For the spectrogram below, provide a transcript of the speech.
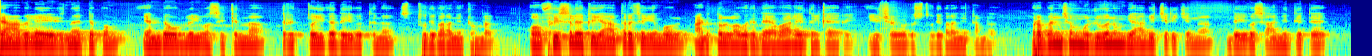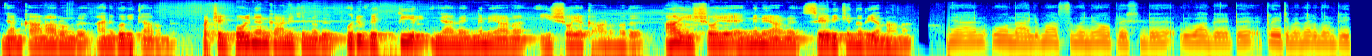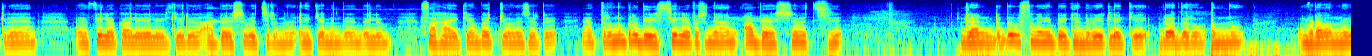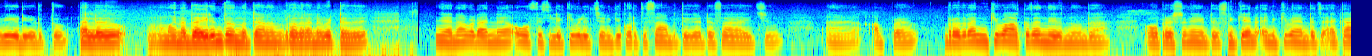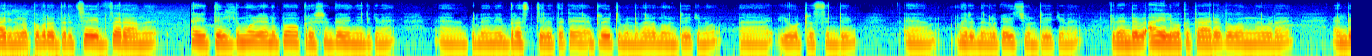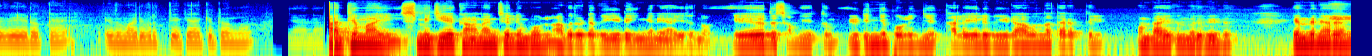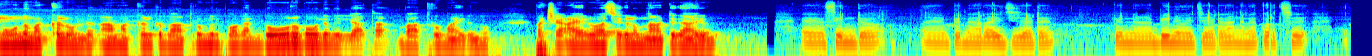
രാവിലെ എഴുന്നേറ്റപ്പം എന്റെ ഉള്ളിൽ വസിക്കുന്ന ത്രിത്വൈക ദൈവത്തിന് സ്തുതി പറഞ്ഞിട്ടുണ്ട്. ഓഫീസിലേക്ക് യാത്ര ചെയ്യുമ്പോൾ അടുത്തുള്ള ഒരു ദേവാലയത്തിൽ കയറി ഈശോയോട് സ്തുതി പറഞ്ഞിട്ടുണ്ട്. പ്രപഞ്ചം മുഴുവനും വ്യാപിച്ചിരിക്കുന്ന ദൈവ സാന്നിധ്യത്തെ ഞാൻ കാണാറുണ്ട് അനുഭവിക്കാറുണ്ട്. പക്ഷേ ഇപ്പോൾ ഞാൻ കാണിക്കുന്നത് ഒരു വ്യക്തിയിൽ ഞാൻ എങ്ങനെയാണ് ഈശോയെ കാണുന്നത് ആ ഈശോയെ എങ്ങനെയാണ് സേവിക്കുന്നത് എന്നാണ്. ഞാൻ മൂന്നാൽ മാസം മുന്നേ ഓപ്പറേഷന്റെ ഭാഗമായിട്ട് ട്രീറ്റ്മെന്റ് നടന്നുകൊണ്ടിരിക്കുന്നത് ഞാൻ ഫിലോക്കാലിയയിലേക്ക് ഒരു അപേക്ഷ വെച്ചിരുന്നു. എനിക്ക് എന്നെ എന്തെങ്കിലും സഹായിക്കാൻ പറ്റുമോ എന്ന് വെച്ചിട്ട്. ഞാൻ അത്രയൊന്നും പ്രതീക്ഷിച്ചില്ല. പക്ഷെ ഞാൻ അപേക്ഷ വെച്ച് രണ്ട് ദിവസം കഴിഞ്ഞപ്പോഴേക്കും എന്റെ വീട്ടിലേക്ക് ബ്രദറും വന്നു. ഇവിടെ വന്ന് വീഡിയോ എടുത്തു. നല്ലൊരു മനധൈര്യം തന്നിട്ടാണ് ബ്രദർ എന്നെ വിട്ടത്. ഞാൻ അവിടെ എന്നെ ഓഫീസിലേക്ക് വിളിച്ച് എനിക്ക് കുറച്ച് സാമ്പത്തികമായിട്ട് സഹായിച്ചു. അപ്പം ബ്രദർ എനിക്ക് വാക്ക് തന്നിരുന്നു. എന്താ ഓപ്പറേഷൻ കഴിഞ്ഞിട്ട് എനിക്ക് എനിക്ക് വേണ്ട കാര്യങ്ങളൊക്കെ ബ്രദർ ചെയ്തു തരാമെന്ന്. കഴുത്തിലത്തെ മുഴയാണ് ഇപ്പോൾ ഓപ്പറേഷൻ കഴിഞ്ഞിരിക്കുന്നത് പിന്നെ ഇനി ബ്രസ്റ്റിലത്തെ ട്രീറ്റ്മെന്റ് നടന്നുകൊണ്ടിരിക്കുന്നു. യൂട്രസിന്റെയും മരുന്നുകൾ കഴിച്ചുകൊണ്ടിരിക്കുന്നു പിന്നെ എന്റെ അയൽവക്കക്കാരൊക്കെ വന്ന് ഇവിടെ എന്റെ വീടൊക്കെ ഇതുമാതിരി വൃത്തിയൊക്കെ ആക്കി തന്നു ആദ്യമായി സ്മിജിയെ കാണാൻ ചെല്ലുമ്പോൾ അവരുടെ വീട് ഇങ്ങനെയായിരുന്നു. ഏത് സമയത്തും ഇടിഞ്ഞു പൊളിഞ്ഞ് തലയിൽ വീഴാവുന്ന തരത്തിൽ ഉണ്ടായിരുന്നൊരു വീട്. എന്തിനേറെ മൂന്ന് മക്കളുണ്ട്. ആ മക്കൾക്ക് ബാത്റൂമിൽ പോകാൻ ഡോറ് പോലും ഇല്ലാത്ത ബാത്റൂമായിരുന്നു പക്ഷേ അയൽവാസികളും നാട്ടുകാരും സിൻഡോ പിന്നെ റൈജി ചേട്ടൻ പിന്നെ ബിനോയ് ചേട്ടൻ അങ്ങനെ കുറച്ച്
